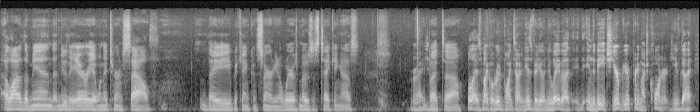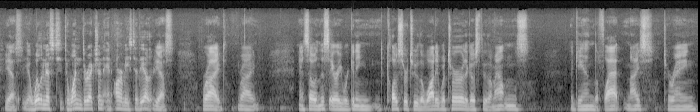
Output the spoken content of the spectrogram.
a lot of the men that knew the area, when they turned south, they became concerned. You know, where is Moses taking us? right. But uh, Well, as Michael Rood points out in his video, Nuweiba, in the beach, you're, you're pretty much cornered. You've got Yes. you know, wilderness to, to one direction and armies to the other. yes, right, right. And so in this area, we're getting closer to the Wadi Watir that goes through the mountains. Again, the flat, nice terrain.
